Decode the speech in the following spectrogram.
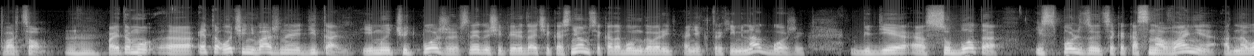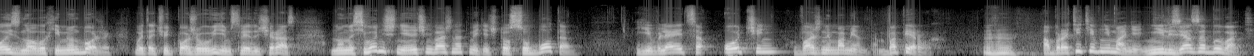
Творцом. Поэтому э, это очень важная деталь. И мы чуть позже в следующей передаче коснемся, когда будем говорить о некоторых именах Божьих, где э, суббота используется как основание одного из новых имен Божьих. Мы это чуть позже увидим в следующий раз. Но на сегодняшний день очень важно отметить, что суббота является очень важным моментом. Во-первых, обратите внимание, нельзя забывать,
